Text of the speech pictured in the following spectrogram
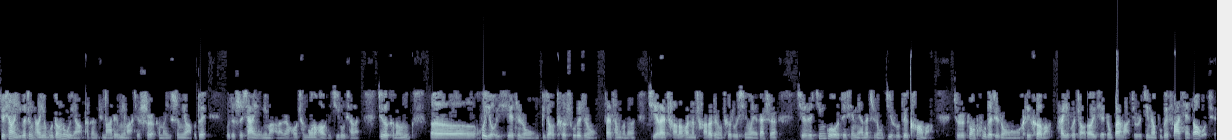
就像一个正常用户登录一样，他可能去拿这个密码去试，可能一试密码不对，我就试下一个密码了，然后成功的话我就记录下来。这个可能呃会有一些这种比较特殊的这种，在他们可能企业来查的话，能查到这种特殊行为，但是。其实经过这些年的这种技术对抗吧，就是撞库的这种黑客吧，他也会找到一些这种办法，就是尽量不被发现绕过去。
